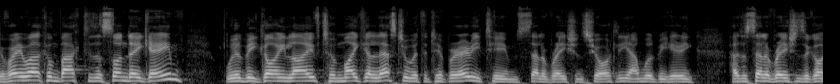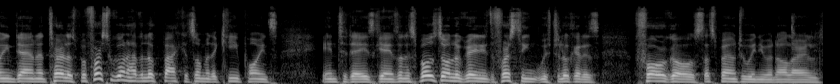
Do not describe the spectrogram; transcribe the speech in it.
You're very welcome back to the Sunday game. We'll be going live to Michael Lyster with the Tipperary team's celebrations shortly, and we'll be hearing how the celebrations are going down in Thurles. But first, we're going to have a look back at some of the key points in today's games. And I suppose, Donal O'Grady, the first thing we have to look at is four goals. That's bound to win you in All Ireland.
